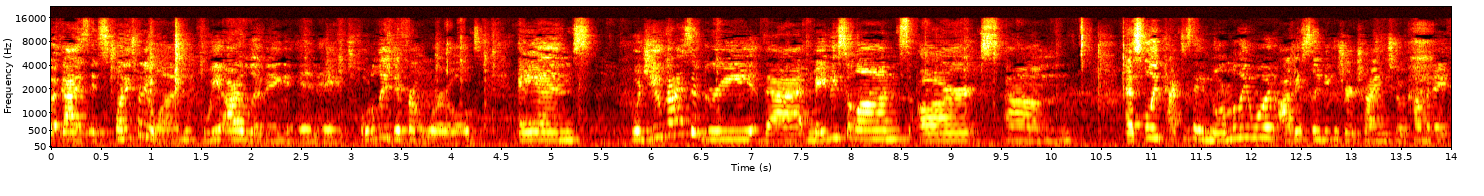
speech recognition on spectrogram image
But guys, it's 2021. We are living in a totally different world. And would you guys agree that maybe salons aren't um, as fully packed as they normally would? Obviously, because you're trying to accommodate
